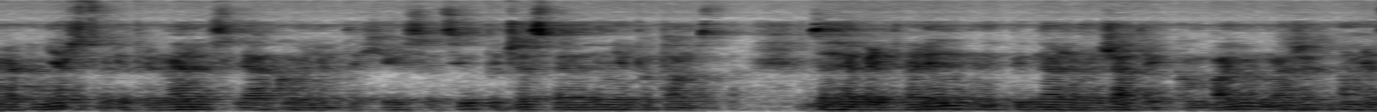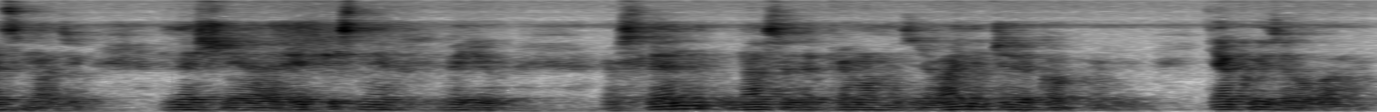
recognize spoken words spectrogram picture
браконьєрство і примери слякування птахів соців під час виведення потомства. Загибель тварин під ножами жатих комбайнів в межах агресинозів, знищення рідкісних видів рослин внаслідок прямого зривання чи викопування. Дякую за увагу.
